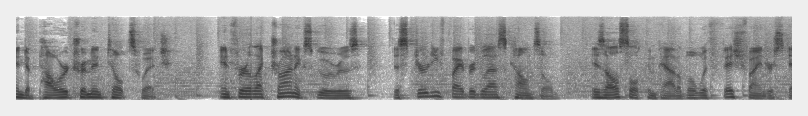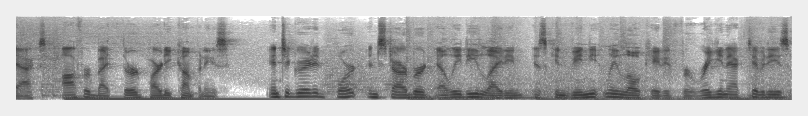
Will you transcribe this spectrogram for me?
and a power trim and tilt switch. And for electronics gurus, the sturdy fiberglass console is also compatible with fish finder stacks offered by third party companies. Integrated port and starboard LED lighting is conveniently located for rigging activities,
